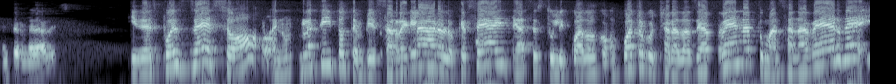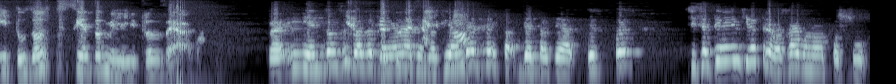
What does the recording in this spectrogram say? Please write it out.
enfermedades. Y después de eso, en un ratito te empieza a arreglar o lo que sea y te haces tu licuado con cuatro cucharadas de avena, tu manzana verde y tus 200 mililitros de agua. Y entonces vas a tener una sensación de, saciedad. Después, si se tienen que ir a trabajar, bueno, pues su,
